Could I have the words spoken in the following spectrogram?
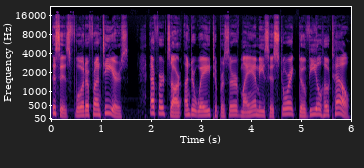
This is Florida Frontiers. Efforts are underway to preserve Miami's historic Deauville Hotel.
